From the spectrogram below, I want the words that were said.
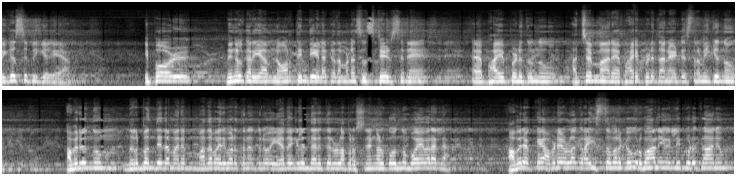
വികസിപ്പിക്കുകയാണ്. ഇപ്പോൾ നിങ്ങൾക്കറിയാം നോർത്ത് ഇന്ത്യയിലൊക്കെ നമ്മുടെ സിസ്റ്റേഴ്സിനെ ഭയപ്പെടുത്തുന്നു അച്ഛന്മാരെ ഭയപ്പെടുത്താനായിട്ട് ശ്രമിക്കുന്നു. അവരൊന്നും നിർബന്ധിത മതപരിവർത്തനത്തിനോ ഏതെങ്കിലും തരത്തിലുള്ള പ്രശ്നങ്ങൾക്കോ ഒന്നും പോയവരല്ല. അവരൊക്കെ അവിടെയുള്ള ക്രൈസ്തവർക്ക് കുർബാന കൊടുക്കാനും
